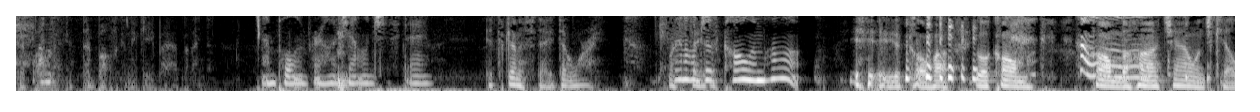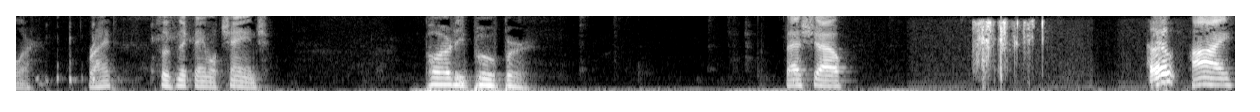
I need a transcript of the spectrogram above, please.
They're both, they're both going to keep happening. I'm pulling for Hot Challenge to stay. It's going to stay. Don't worry. 'Cause then I'll just call him Hot. you call him, you'll call him, call him the oh. Huh Challenge Killer, right? So his nickname will change. Party Pooper. Best show. Hello? Hi.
